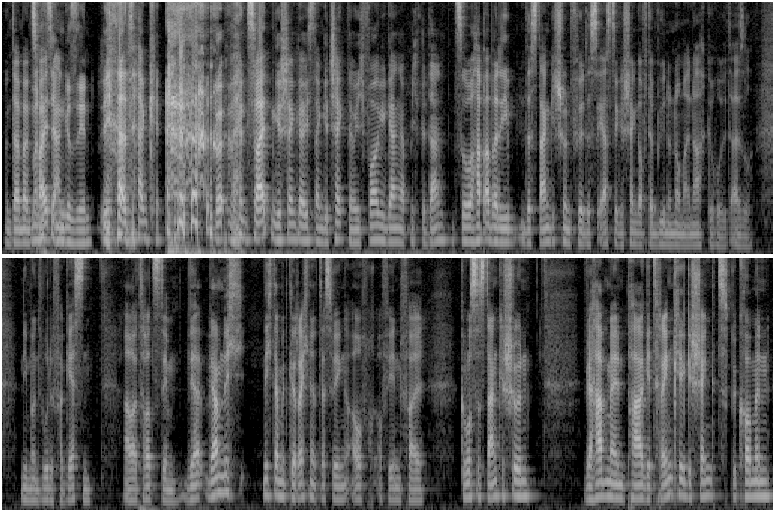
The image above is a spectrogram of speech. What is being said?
Und dann beim Man hat zweiten. sie angesehen. Ja, danke. Be beim zweiten Geschenk habe ich es dann gecheckt, nämlich vorgegangen, habe mich bedankt und so, habe aber die, das Dankeschön für das erste Geschenk auf der Bühne nochmal nachgeholt. Also niemand wurde vergessen. Aber trotzdem, wir, wir haben nicht, nicht damit gerechnet, deswegen auch auf jeden Fall großes Dankeschön. Wir haben ein paar Getränke geschenkt bekommen.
